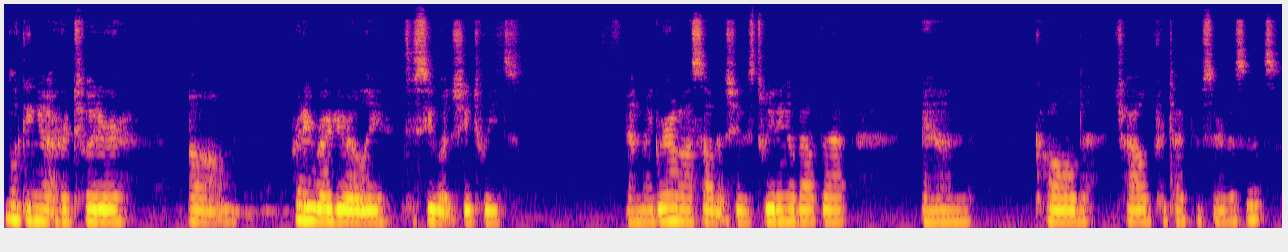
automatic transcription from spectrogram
looking at her Twitter um, pretty regularly to see what she tweets. And my grandma saw that she was tweeting about that and called Child Protective Services.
